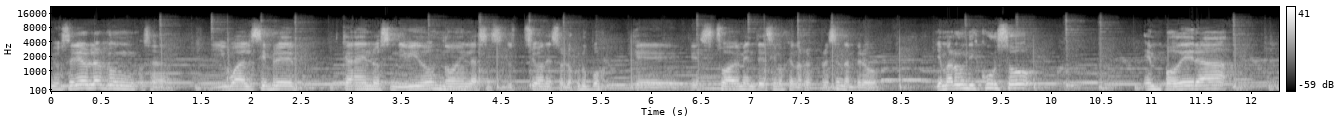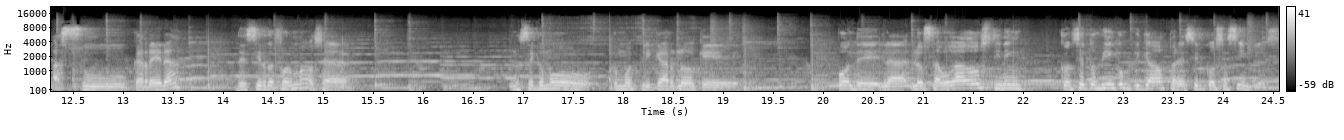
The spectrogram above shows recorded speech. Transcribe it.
me gustaría hablar con, o sea, igual siempre caen los individuos, no en las instituciones o los grupos que, suavemente decimos que nos representan, pero llamar un discurso empodera a su carrera de cierta forma, o sea, no sé cómo, cómo explicarlo, que ponte, los abogados tienen conceptos bien complicados para decir cosas simples,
